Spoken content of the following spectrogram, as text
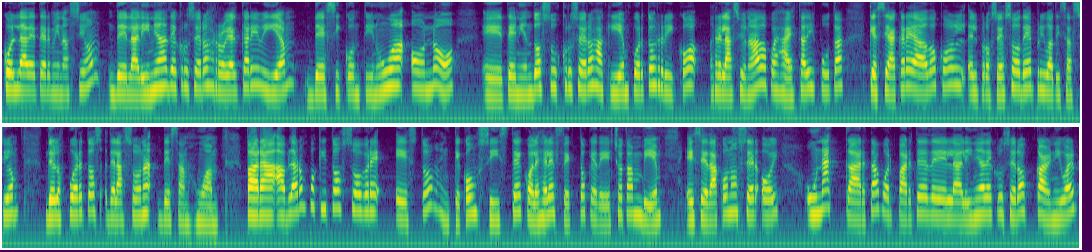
con la determinación de la línea de cruceros Royal Caribbean de si continúa o no eh, teniendo sus cruceros aquí en Puerto Rico relacionado pues a esta disputa que se ha creado con el proceso de privatización de los puertos de la zona de San Juan. Para hablar un poquito sobre esto, en qué consiste, cuál es el efecto, que de hecho también eh, se da a conocer hoy una carta por parte de la línea de cruceros Carnival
